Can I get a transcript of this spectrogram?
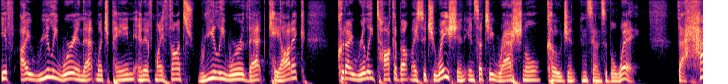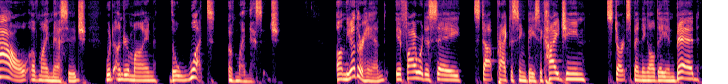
If I really were in that much pain and if my thoughts really were that chaotic, could I really talk about my situation in such a rational, cogent, and sensible way? The how of my message would undermine the what of my message. On the other hand, if I were to say, stop practicing basic hygiene, start spending all day in bed,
